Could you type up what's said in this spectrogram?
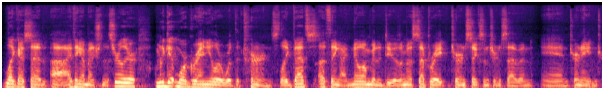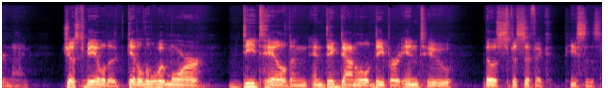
like I said, uh, I think I mentioned this earlier. I'm gonna get more granular with the turns. Like that's a thing I know I'm gonna do. Is I'm gonna separate turn six and turn seven, and turn eight and turn nine, just to be able to get a little bit more detailed and and dig down a little deeper into those specific pieces.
